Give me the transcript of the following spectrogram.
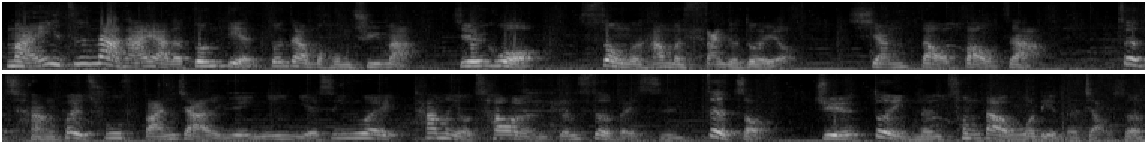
买一只纳塔雅的蹲点蹲在我们红区嘛，结果送了他们三个队友，香到爆炸。这场会出反甲的原因，也是因为他们有超人跟瑟斐斯这种绝对能冲到我脸的角色。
